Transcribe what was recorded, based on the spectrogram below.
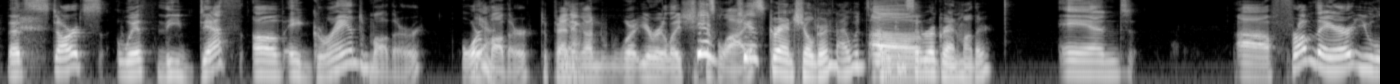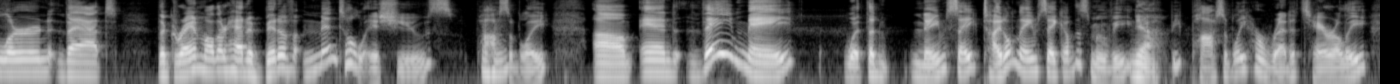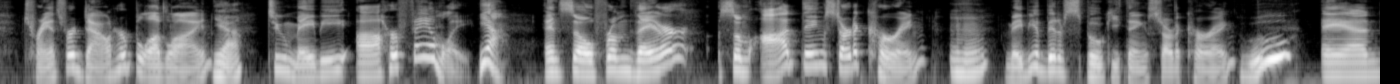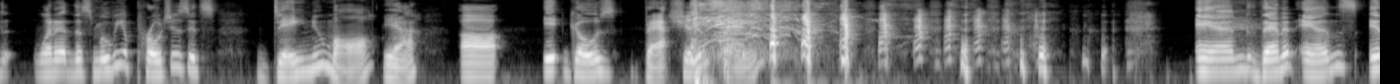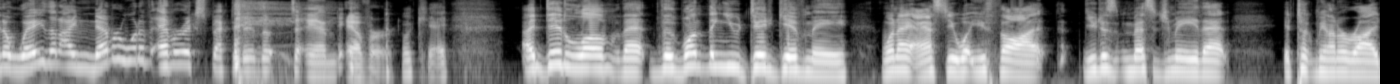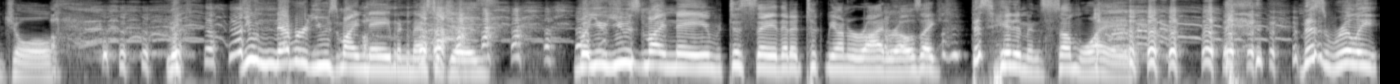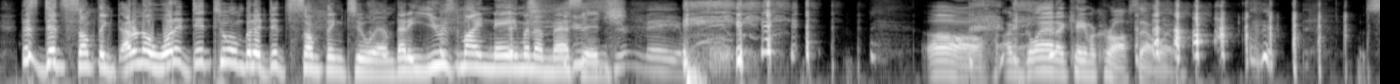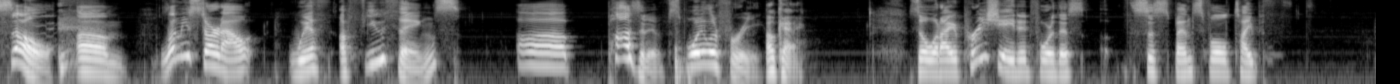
that starts with the death of a grandmother or Yeah. mother, depending Yeah. on what your She relationship has, lies. she has grandchildren. I would I would Um, consider a grandmother. and uh, from there, you learn that the grandmother had a bit of mental issues, Mm-hmm. possibly, um, and they may, with the namesake, title namesake of this movie, Yeah. be possibly hereditarily transferred down her bloodline Yeah. to maybe uh, her family. Yeah. And so from there, some odd things start occurring. Mm-hmm. Maybe a bit of spooky things start occurring. Woo. And when it, this movie approaches its denouement, Yeah. uh, it goes batshit insane. and then it ends in a way that I never would have ever expected it to- to end ever. Okay. I did love that the one thing you did give me when I asked you what you thought, you just messaged me that it took me on a ride, Joel. Like, you never use my name in messages, but you used my name to say that it took me on a ride where I was like, this hit him in some way. this really, this did something. I don't know what it did to him, but it did something to him that he used my name in a message. your name. Oh, I'm glad I came across that way. so, um, let me start out with a few things. Uh, positive, spoiler free. Okay. So, what I appreciated for this suspenseful type,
